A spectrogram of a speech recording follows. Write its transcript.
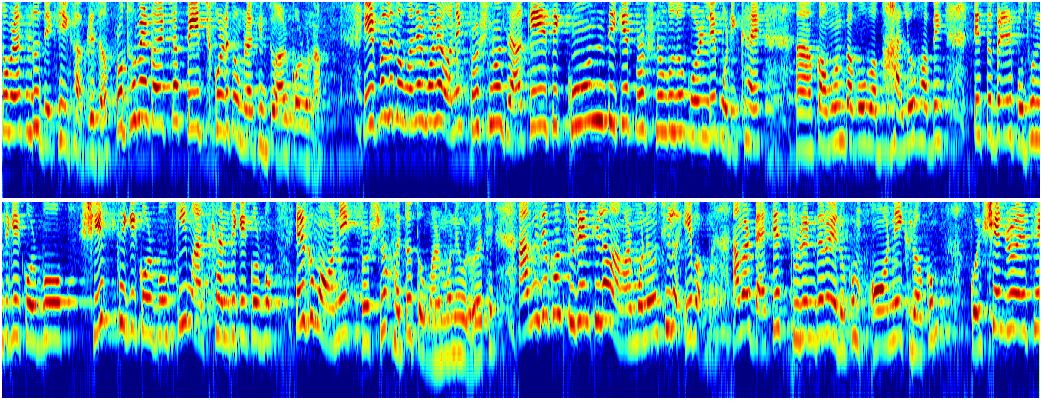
তোমরা কিন্তু দেখেই ঘাবড়ে যাও। প্রথমের কয়েকটা পেজ করে তোমরা কিন্তু আর করো না। এর ফলে তোমাদের মনে অনেক প্রশ্ন জাগে যে কোন দিকের প্রশ্নগুলো করলে পরীক্ষায় কমন পাবো বা ভালো হবে? টেস্ট পেপারের প্রথম থেকে করব, শেষ থেকে করব, কি মাঝখান থেকে করব? এরকম অনেক প্রশ্ন হয়তো তোমার মনেও রয়েছে। আমি যখন স্টুডেন্ট ছিলাম, আমার মনেও ছিল এবং আমার ব্যাচের স্টুডেন্টদেরও এরকম অনেক রকম কোয়েশ্চেন রয়েছে,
